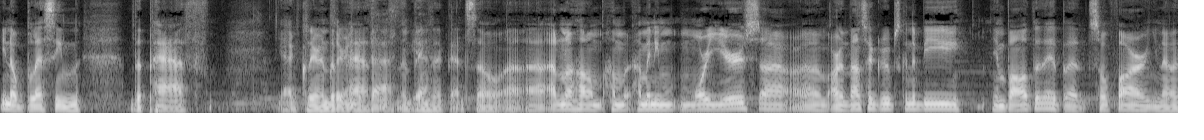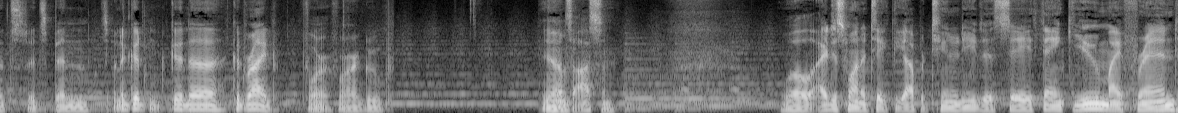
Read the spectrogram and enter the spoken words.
you know blessing the path, Yeah, and clearing the clearing the path, path, and, and yeah. things like that. So uh, I don't know how how, how many more years uh, um, our danza group's going to be involved with it, but so far, you know, it's it's been it's been a good good uh, good ride for for our group. Yeah, That's awesome. Well, I just want to take the opportunity to say thank you, my friend,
